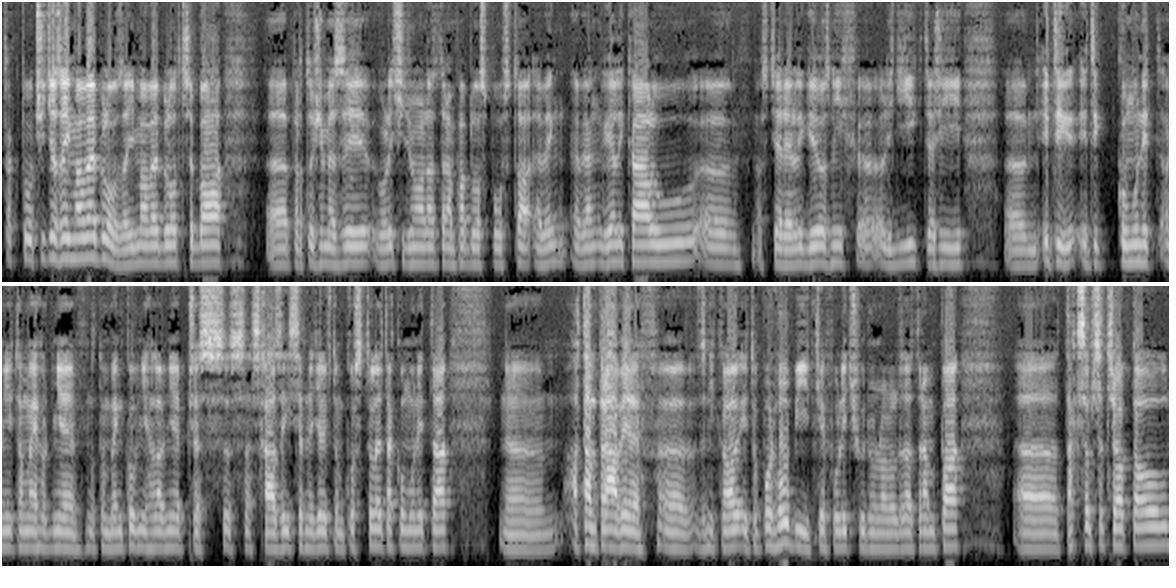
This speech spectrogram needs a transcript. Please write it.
tak to určitě zajímavé bylo. Zajímavé bylo třeba Eh, protože mezi voliči Donalda Trumpa bylo spousta evangelikálů, eh, vlastně religiozních eh, lidí, kteří i ty, i ty komunity, oni tam mají hodně na tom venkovní hlavně přes, scházejí se v neděli v tom kostele ta komunita a tam právě vznikalo i to podhoubí těch voličů Donalda Trumpa, tak jsem se třeba ptal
